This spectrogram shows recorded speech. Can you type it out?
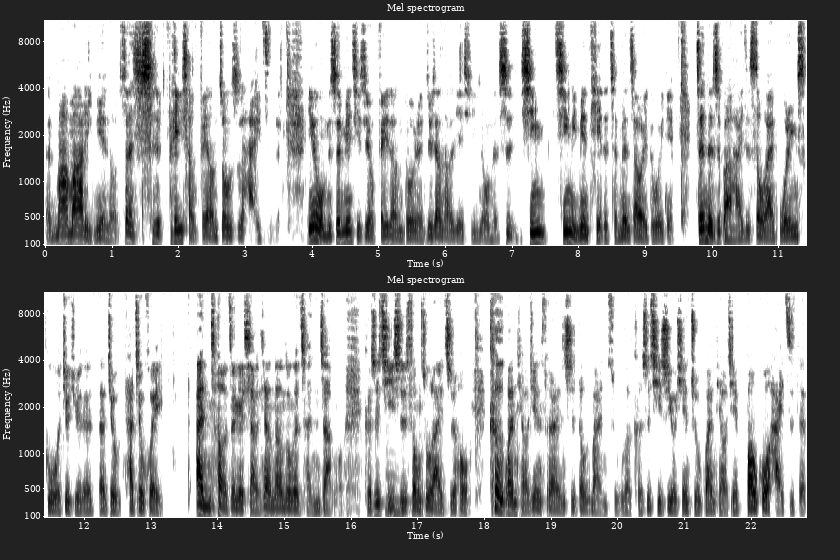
呃妈妈里面哦，算是 非常非常重视孩子的。因为我们身边其实有非常多人，就像桃子姐形容的，是心心里面铁的成分稍微多一点，真的是把孩子送来 boarding school 就觉得。那就他就会。按照这个想象当中的成长哦，可是其实送出来之后，客观条件虽然是都满足了，可是其实有些主观条件，包括孩子的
